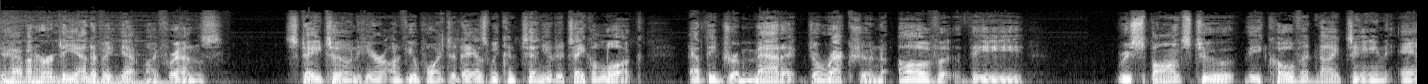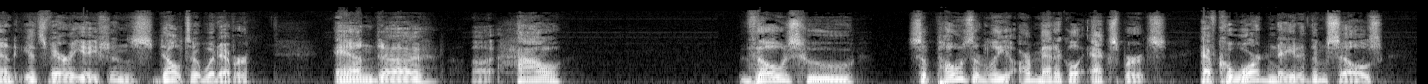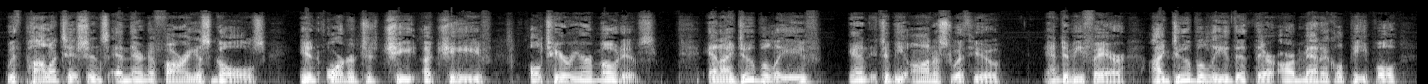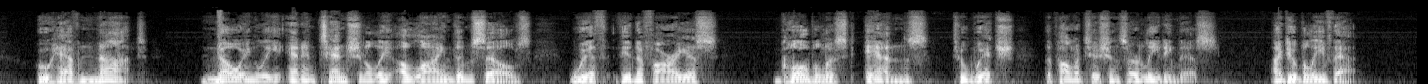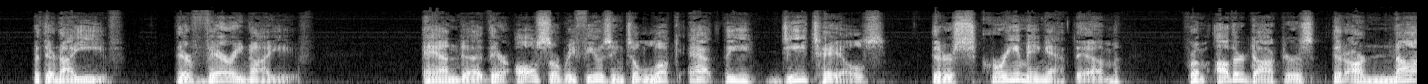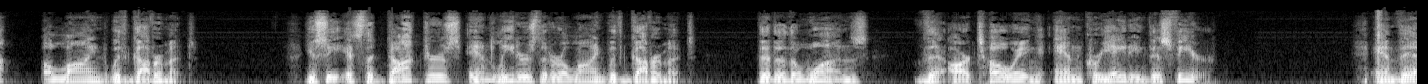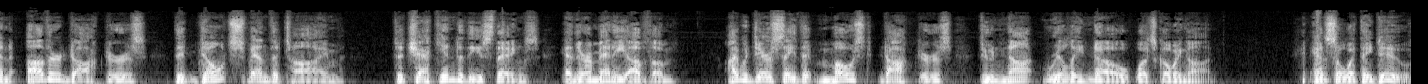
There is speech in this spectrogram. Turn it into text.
You haven't heard the end of it yet, my friends. Stay tuned here on Viewpoint today as we continue to take a look at the dramatic direction of the response to the COVID 19 and its variations, Delta, whatever, and uh, uh, how those who supposedly are medical experts have coordinated themselves with politicians and their nefarious goals in order to achieve, ulterior motives. And I do believe, and to be honest with you, and to be fair, I do believe that there are medical people who have not knowingly and intentionally aligned themselves with the nefarious globalist ends to which the politicians are leading this. I do believe that. But they're naive. They're very naive. And uh, they're also refusing to look at the details that are screaming at them from other doctors that are not aligned with government. You see, it's the doctors and leaders that are aligned with government that are the ones that are towing and creating this fear. And then other doctors that don't spend the time to check into these things, and there are many of them, I would dare say that most doctors do not really know what's going on. And so what they do,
